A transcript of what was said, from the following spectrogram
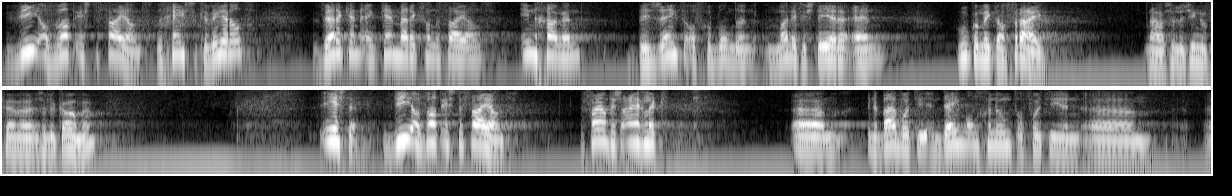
Wie of wat is de vijand? De geestelijke wereld, werken en kenmerk van de vijand, ingangen, bezeten of gebonden, manifesteren en hoe kom ik dan vrij? Nou, we zullen zien hoe ver we zullen komen. De eerste, wie of wat is de vijand? De vijand is eigenlijk, um, in de Bijbel wordt hij een demon genoemd of wordt hij een, um, uh,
